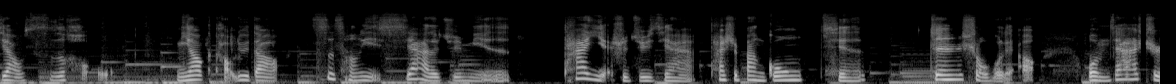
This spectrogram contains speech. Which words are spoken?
叫嘶吼，你要考虑到四层以下的居民，他也是居家，他是办公亲，真受不了。我们家是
